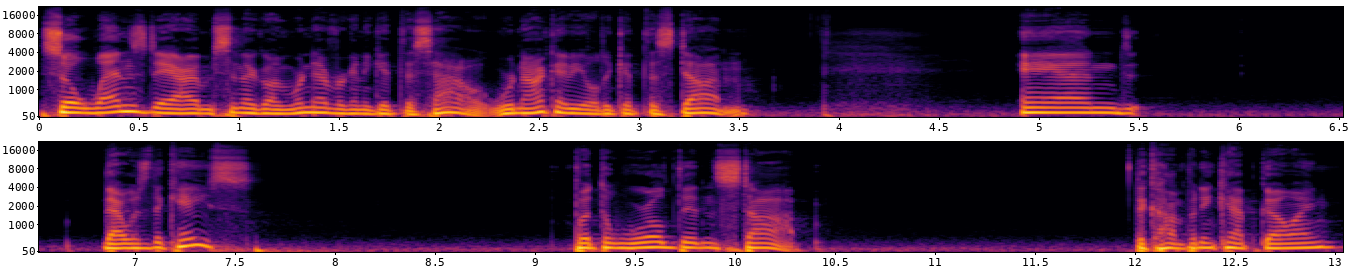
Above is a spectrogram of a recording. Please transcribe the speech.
so wednesday i'm sitting there going we're never going to get this out we're not going to be able to get this done and that was the case. But the world didn't stop. The company kept going.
